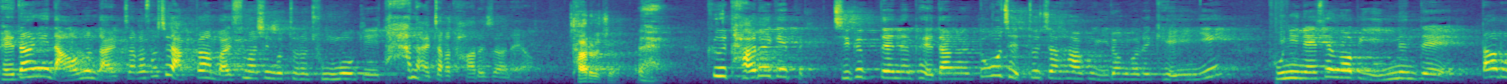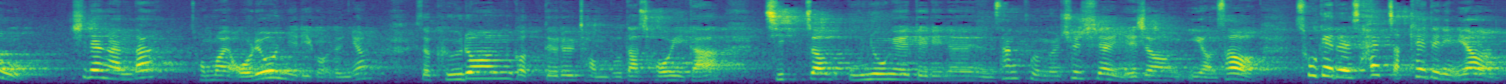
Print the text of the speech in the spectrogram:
배당이 나오는 날짜가 사실 아까 말씀하신 것처럼 종목이 다 날짜가 다르잖아요. 다르죠. 네. 그 다르게 지급되는 배당을 또 재투자하고 이런 거를 개인이 본인의 생업이 있는데 따로 실행한다? 정말 어려운 일이거든요. 그래서 그런 것들을 전부 다 저희가 직접 운용해 드리는 상품을 출시할 예정이어서 소개를 살짝 해드리면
